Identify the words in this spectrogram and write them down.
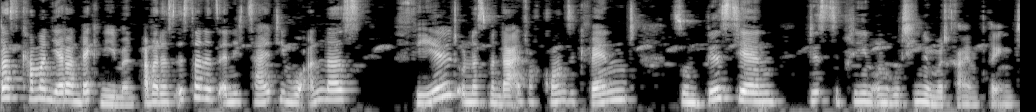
das kann man ja dann wegnehmen. Aber das ist dann letztendlich Zeit, die woanders fehlt und dass man da einfach konsequent so ein bisschen Disziplin und Routine mit reinbringt.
